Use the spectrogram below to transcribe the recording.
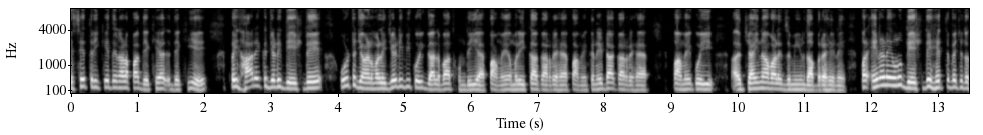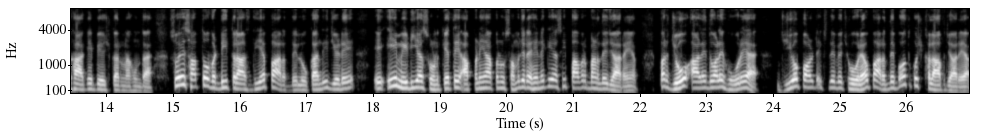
ਇਸੇ ਤਰੀਕੇ ਦੇ ਨਾਲ ਆਪਾਂ ਦੇਖਿਆ, ਦੇਖੀਏ, ਭਈ ਹਰ ਇੱਕ ਜਿਹੜੀ ਦੇਸ਼ ਦੇ ਉਲਟ ਜਾਣ ਵਾਲੀ ਜਿਹੜੀ ਵੀ ਕੋਈ ਗੱਲਬਾਤ ਹੁੰਦੀ ਹੈ, ਭਾਵੇਂ ਅਮਰੀਕਾ ਕਰ ਰਿਹਾ ਹੈ, ਭਾਵੇਂ ਕੈਨੇਡਾ ਕਰ ਰਿਹਾ ਹੈ, ਭਾਵੇਂ ਕੋਈ ਚਾਈਨਾ ਵਾਲੇ ਜ਼ਮੀਨ ਦੱਬ ਰਹੇ ਨੇ, ਪਰ ਇਹਨਾਂ ਨੇ ਉਹਨੂੰ ਦੇਸ਼ ਦੇ ਹਿੱਤ ਵਿੱਚ ਦਿਖਾ ਕੇ ਪੇਸ਼ ਕਰਨਾ ਹੁੰਦਾ ਸੋ ਇਹ ਸਭ ਤੋਂ ਵੱਡੀ ਤਰਾਸਦੀ ਹੈ ਭਾਰਤ ਦੇ ਲੋਕਾਂ ਦੀ, ਜਿਹੜੇ ਇਹ ਇਹ ਮੀਡੀਆ ਸੁਣ ਕੇ ਤੇ ਆਪਣੇ ਆਪ ਨੂੰ ਸਮਝ ਰਹੇ ਨੇ ਕਿ ਅਸੀਂ ਪਾਵਰ ਬਣਦੇ ਜਾ ਰਹੇ ਹਾਂ। ਪਰ ਜੋ ਆਲੇ ਦੁਆਲੇ ਹੋ ਰਿਹਾ ਹੈ ਜੀਓਪੋਲਿਟਿਕਸ ਦੇ ਵਿੱਚ ਹੋ ਰਿਹਾ, ਉਹ ਭਾਰਤ ਦੇ ਬਹੁਤ ਕੁਝ ਖਿਲਾਫ ਜਾ ਰਿਹਾ।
